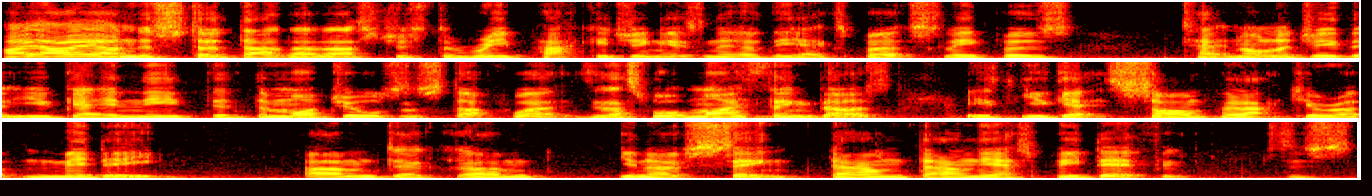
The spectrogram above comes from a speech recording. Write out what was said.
I, I understood that. That that's just the repackaging, isn't it, of the expert sleepers technology that you get in the, the, the modules and stuff. Where that's what my thing does. Is you get sample accurate MIDI, um, um, you know, sync down down the SPDIF. It's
